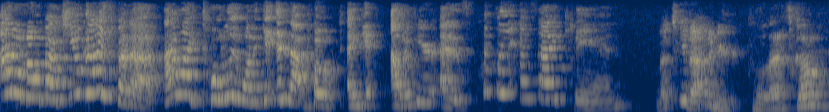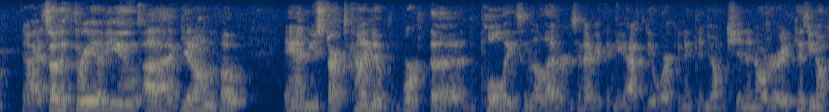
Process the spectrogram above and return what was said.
I don't know about you guys, but uh, I like totally want to get in that boat and get out of here as quickly as I can. Let's get out of here. Well, let's go. All right, so the three of you uh, get on the boat and you start to kind of work the, the pulleys and the levers and everything you have to do working in conjunction in order because you know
